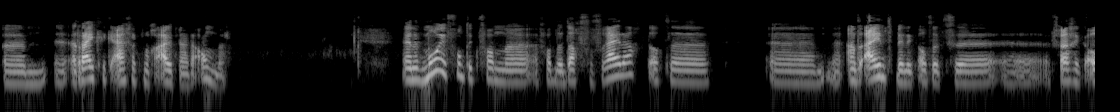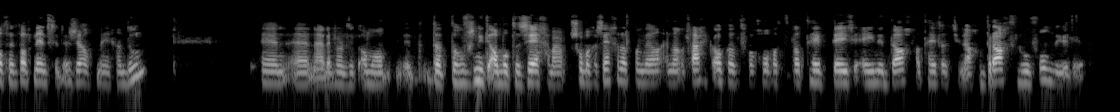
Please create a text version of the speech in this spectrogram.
um, reik ik eigenlijk nog uit naar de ander. En het mooie vond ik van, uh, van de dag van vrijdag, dat uh, aan het eind ben ik altijd, vraag ik altijd wat mensen er zelf mee gaan doen. En nou, dat, wordt natuurlijk allemaal, dat, hoeven ze niet allemaal te zeggen, maar sommigen zeggen dat dan wel. En dan vraag ik ook altijd van, wat, heeft deze ene dag, wat heeft dat je nou gebracht en hoe vonden jullie het?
